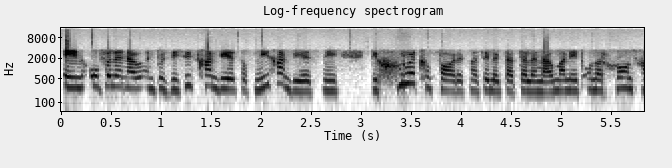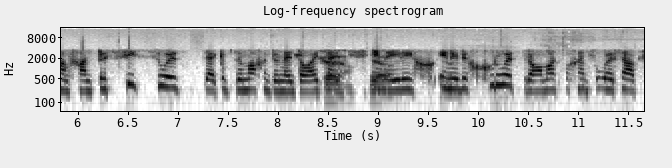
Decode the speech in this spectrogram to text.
en of hulle nou in posisies gaan wees of nie gaan wees nie die groot gevaar is natuurlik dat hulle nou maar net ondergrond gaan gaan presies soos Jacob Zuma gedoen het daai tyd ja, ja, en hierdie en hierdie groot dramas begin veroorsaak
